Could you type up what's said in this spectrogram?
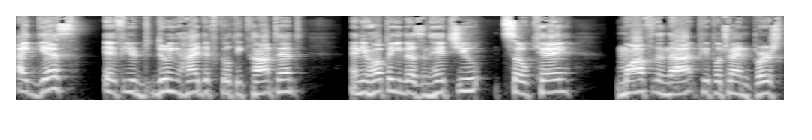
I guess, if you're doing high difficulty content and you're hoping it doesn't hit you, it's okay. More often than not, people try and burst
